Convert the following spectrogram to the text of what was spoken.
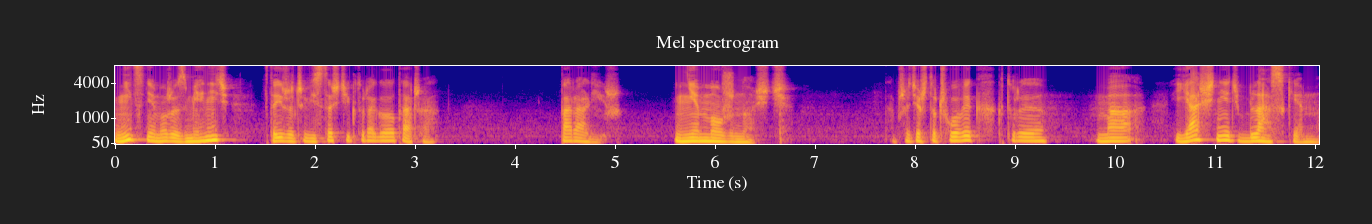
Nic nie może zmienić w tej rzeczywistości, która go otacza. Paraliż, niemożność. A przecież to człowiek, który ma jaśnieć blaskiem,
